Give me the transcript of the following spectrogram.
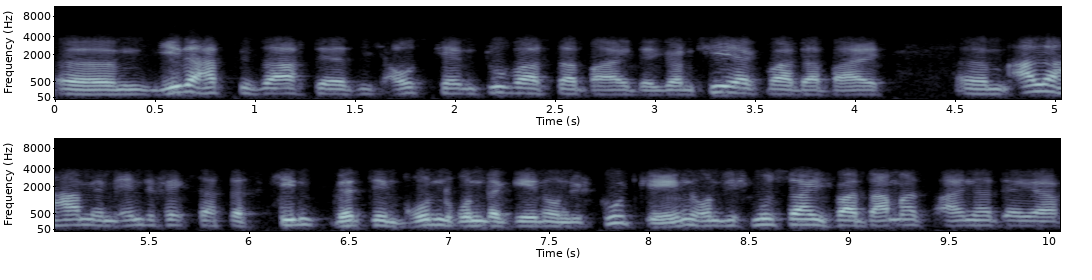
Ähm, jeder hat gesagt, der sich auskennt, du warst dabei, der Jon Tierk war dabei. Ähm, alle haben im Endeffekt gesagt, das Kind wird den Brunnen runtergehen und nicht gut gehen. Und ich muss sagen, ich war damals einer, der ja,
